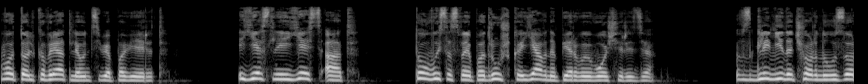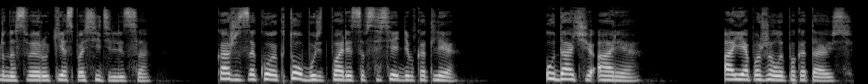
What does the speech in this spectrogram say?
Вот только вряд ли он тебе поверит. Если и есть ад, то вы со своей подружкой явно первые в очереди. Взгляни на черный узор на своей руке, спасительница. Кажется, кое-кто будет париться в соседнем котле. Удачи, Ария. А я, пожалуй, покатаюсь».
